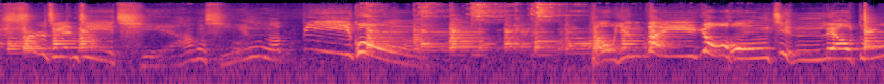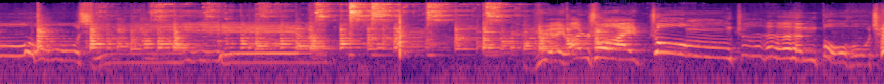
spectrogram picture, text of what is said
时间计强行啊逼供，都因为用尽了毒刑。岳元帅忠贞不屈，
